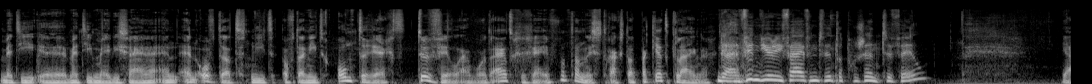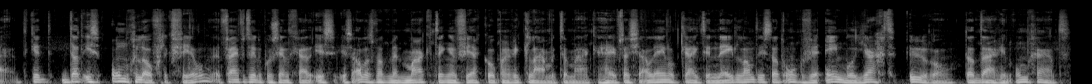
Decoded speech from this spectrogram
met die, uh, met die medicijnen. En, en of, dat niet, of daar niet onterecht te veel aan wordt uitgegeven. Want dan is straks dat pakket kleiner. Ja, en vinden jullie 25% te veel? Ja, dat is ongelooflijk veel. 25% gaat, is, is alles wat met marketing en verkoop en reclame te maken heeft. Als je alleen al kijkt in Nederland is dat ongeveer 1 miljard euro dat daarin omgaat.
